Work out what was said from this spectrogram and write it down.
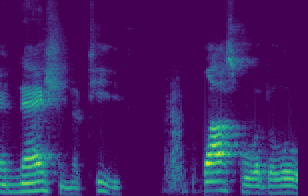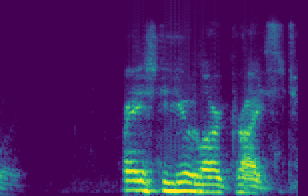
and gnashing of teeth. Gospel of the Lord. Praise to you, Lord Christ.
